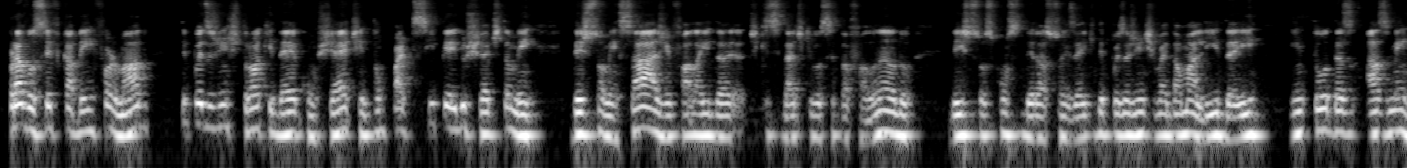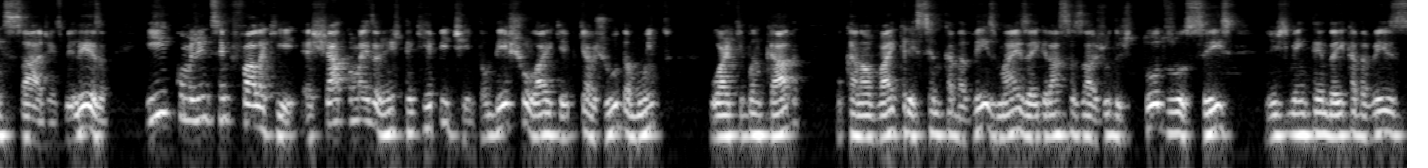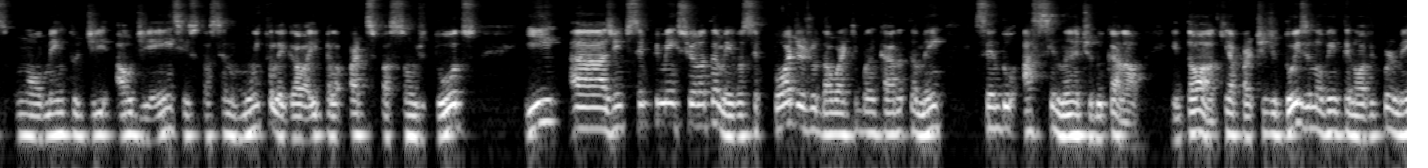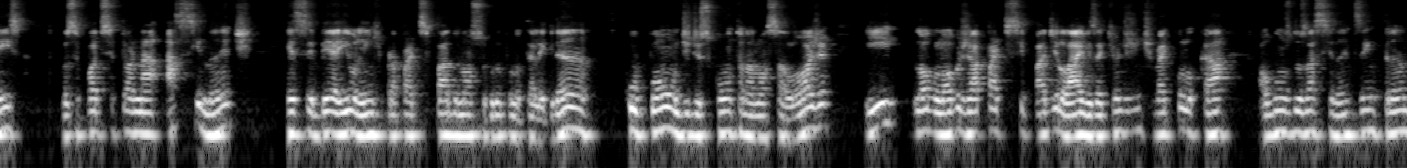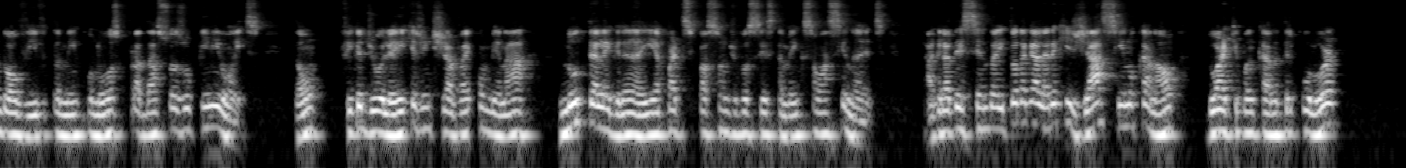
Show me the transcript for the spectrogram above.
para você ficar bem informado. Depois a gente troca ideia com o chat, então participe aí do chat também. Deixe sua mensagem, fala aí da, de que cidade que você está falando, deixe suas considerações aí, que depois a gente vai dar uma lida aí em todas as mensagens, beleza? E como a gente sempre fala aqui, é chato, mas a gente tem que repetir. Então deixa o like aí, porque ajuda muito o Arquibancada o canal vai crescendo cada vez mais, aí graças à ajuda de todos vocês, a gente vem tendo aí cada vez um aumento de audiência, isso está sendo muito legal aí pela participação de todos, e a gente sempre menciona também, você pode ajudar o Arquibancada também sendo assinante do canal. Então, ó, aqui a partir de R$ 2,99 por mês, você pode se tornar assinante, receber aí o link para participar do nosso grupo no Telegram, cupom de desconto na nossa loja, e logo, logo já participar de lives aqui, onde a gente vai colocar alguns dos assinantes entrando ao vivo também conosco para dar suas opiniões. Então, fica de olho aí que a gente já vai combinar no Telegram aí a participação de vocês também que são assinantes. Agradecendo aí toda a galera que já assina o canal do Arquibancada Tricolor,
